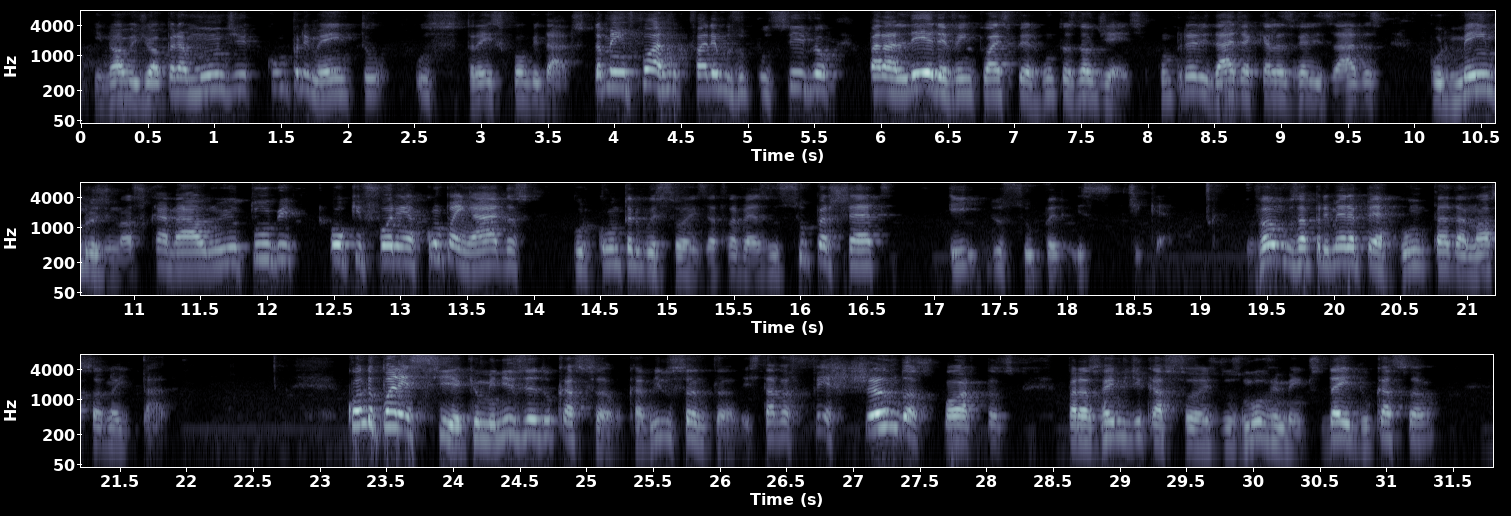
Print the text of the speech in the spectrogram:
Em nome de Ópera Mundi, cumprimento os três convidados. Também informo que faremos o possível para ler eventuais perguntas da audiência, com prioridade aquelas realizadas por membros de nosso canal no YouTube ou que forem acompanhadas por contribuições através do Super Chat e do Super Sticker. Vamos à primeira pergunta da nossa noitada. Quando parecia que o ministro da Educação, Camilo Santana, estava fechando as portas para as reivindicações dos movimentos da educação,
